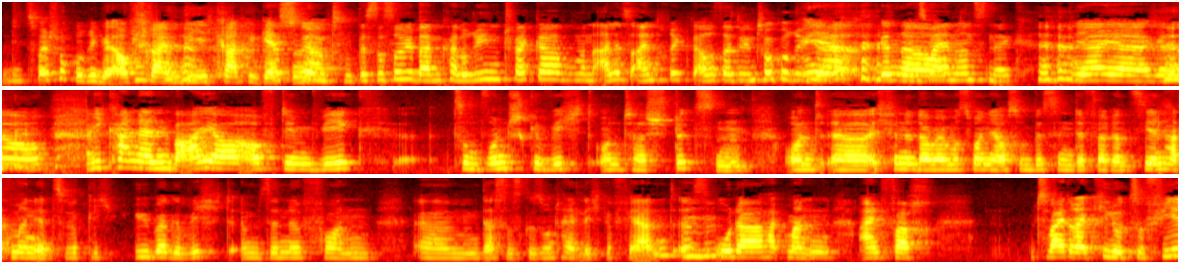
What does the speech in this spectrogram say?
die zwei Schokoriegel aufschreiben, die ich gerade gegessen habe. Das, das ist so wie beim Kalorientracker, wo man alles einträgt, außer den Schokoriegel. Ja, genau. Das war ja nur ein Snack. Ja, ja, genau. Wie kann denn Vaja auf dem Weg zum Wunschgewicht unterstützen. Und äh, ich finde, dabei muss man ja auch so ein bisschen differenzieren. Hat man jetzt wirklich Übergewicht im Sinne von, ähm, dass es gesundheitlich gefährdend ist? Mhm. Oder hat man einfach zwei, drei Kilo zu viel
